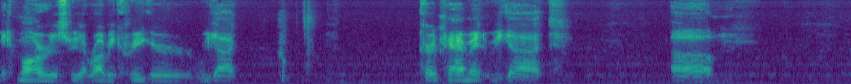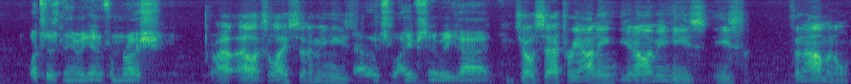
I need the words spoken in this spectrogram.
McMorris, we got Robbie Krieger, we got Kirk Hammett, we got um, what's his name again from Rush? Al- Alex Lifeson. I mean, he's Alex Lifeson. We got Joe Satriani. You know, I mean, he's he's phenomenal.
